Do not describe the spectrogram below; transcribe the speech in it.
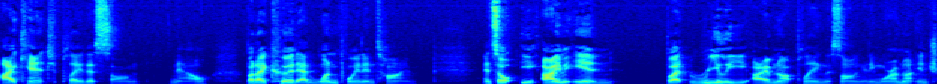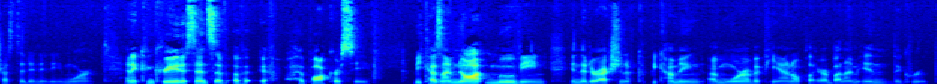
I can't play this song now, but I could at one point in time. And so I'm in but really I am not playing the song anymore. I'm not interested in it anymore. And it can create a sense of, of, of hypocrisy because I'm not moving in the direction of becoming a more of a piano player, but I'm in the group.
